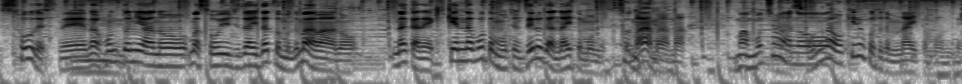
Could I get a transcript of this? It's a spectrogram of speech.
そうですね、うん。だから本当にあの、まあ、そういう時代だと思うんで、まあまああの、なんかね、危険なことももちろんゼロではないと思うんですけど、ね。まあまあまあ、まあもちろんあそんなの起きることでもないと思うんで、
